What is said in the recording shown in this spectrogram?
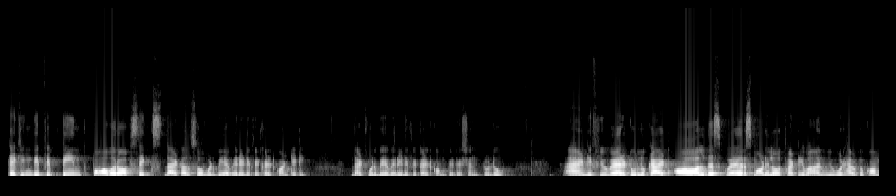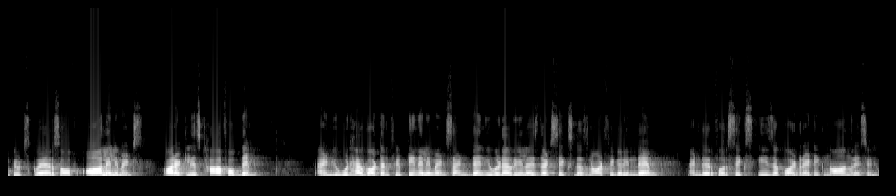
taking the 15th power of 6 that also would be a very difficult quantity. That would be a very difficult computation to do. And if you were to look at all the squares modulo 31, you would have to compute squares of all elements or at least half of them and you would have gotten 15 elements and then you would have realized that 6 does not figure in them and therefore 6 is a quadratic non-residue.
